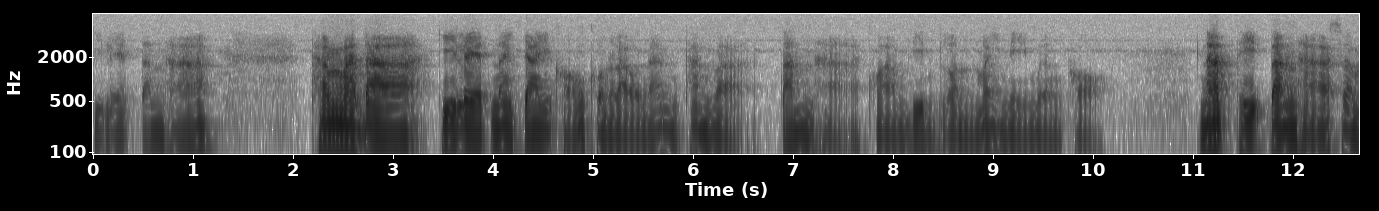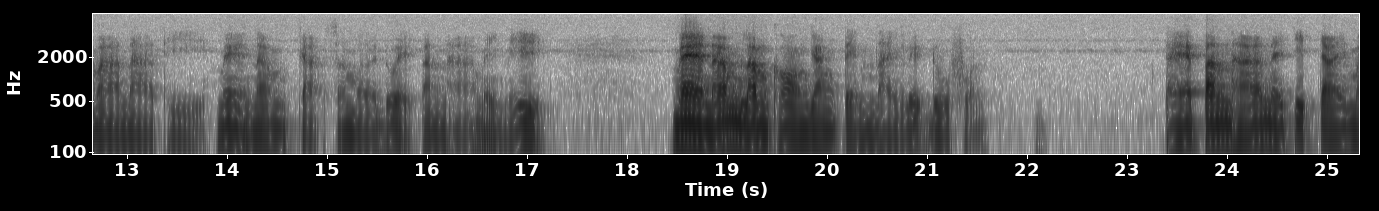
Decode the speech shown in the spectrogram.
กิเลสตัณหา ธรรมดากิเลสในใจของคนเรานั้นท่านว่าตัณหาความดิ้นรนไม่มีเมืองพอ นัตถิตัณหาสมานาที แม่น้ำจะเสมอด้วยตัณหาไม่มี แม่น้ำลำคลองยังเต็มในฤดูฝนแต่ตัณหาในจิตใจม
